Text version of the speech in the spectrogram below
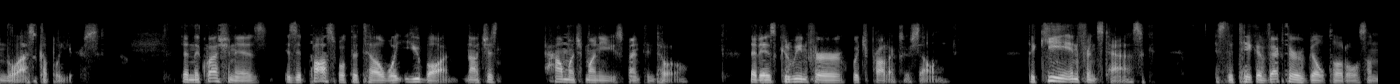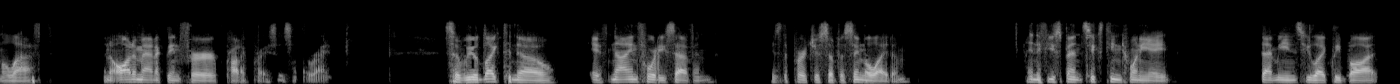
in the last couple years. Then the question is, is it possible to tell what you bought, not just how much money you spent in total? That is, could we infer which products are selling? The key inference task is to take a vector of bill totals on the left and automatically infer product prices on the right. So we would like to know if 947 is the purchase of a single item, and if you spent 1628, that means you likely bought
